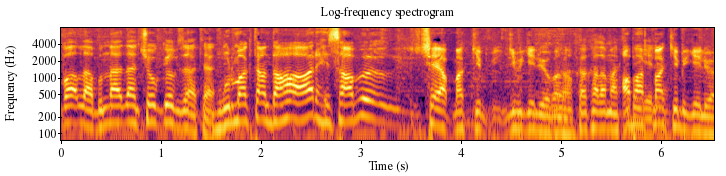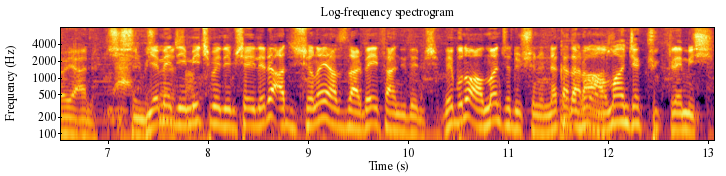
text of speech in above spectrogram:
Valla bunlardan çok yok zaten. Vurmaktan daha ağır hesabı şey yapmak gibi, gibi geliyor bana. Kakalamak gibi Abartmak geliyor. gibi geliyor yani. Şişirmişler Yemediğim hesabı. içmediğim şeyleri adisyona yazdılar beyefendi demiş. Ve bunu Almanca düşünün ne Kadar ağır. Almanca kükremiş.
